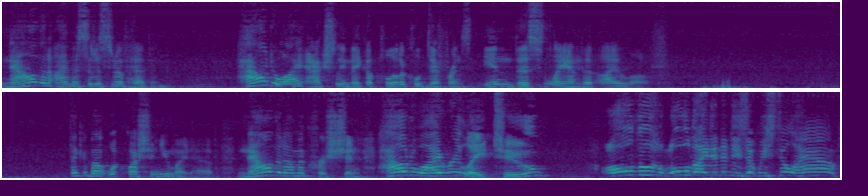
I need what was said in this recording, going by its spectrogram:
now that I'm a citizen of heaven, how do I actually make a political difference in this land that I love? Think about what question you might have. Now that I'm a Christian, how do I relate to all those old identities that we still have?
